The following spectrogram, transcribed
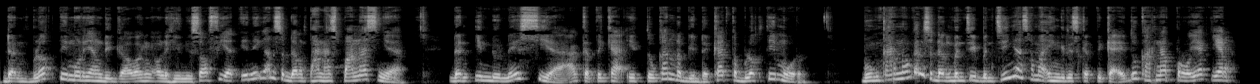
dan blok timur yang digawangi oleh Uni Soviet ini kan sedang panas-panasnya. Dan Indonesia ketika itu kan lebih dekat ke blok timur. Bung Karno kan sedang benci-bencinya sama Inggris ketika itu karena proyek yang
